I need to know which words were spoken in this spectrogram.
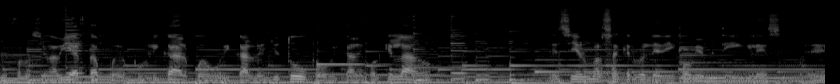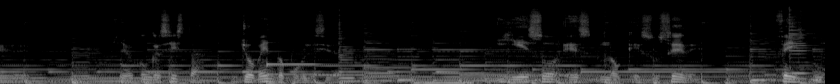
información abierta, pueden publicar, pueden ubicarlo en YouTube, pueden ubicarlo en cualquier lado. El señor Mark Zuckerberg le dijo, obviamente en inglés, eh, señor congresista, yo vendo publicidad. Y eso es lo que sucede. Facebook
